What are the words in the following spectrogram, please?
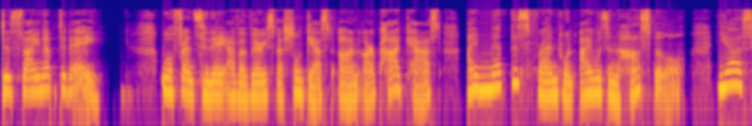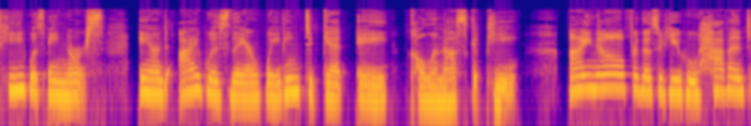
to sign up today well, friends, today I have a very special guest on our podcast. I met this friend when I was in the hospital. Yes, he was a nurse and I was there waiting to get a colonoscopy. I know for those of you who haven't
